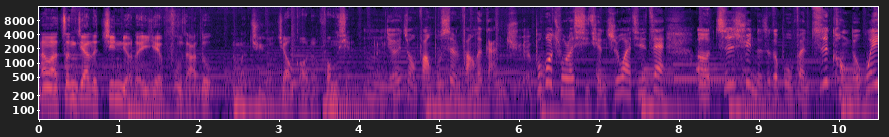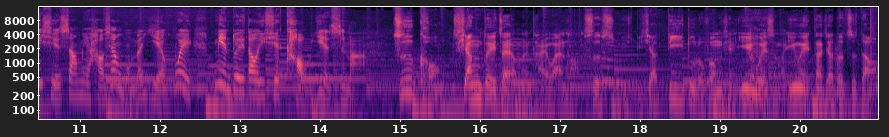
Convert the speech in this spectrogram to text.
那么增加了金流的一些复杂度，那么具有较高的风险。嗯，有一种防不胜防的感觉。不过除了洗钱之外，其实在呃资讯的这个部分，资恐的威胁上面，好像我们也会面对到一些考验，是吗？资恐相对在我们台湾哈是属于比较低度的风险，因为为什么？因为大家都知道，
